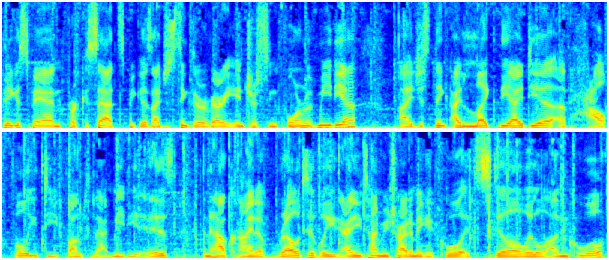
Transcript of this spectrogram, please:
biggest fan for cassettes because I just think they're a very interesting form of media. I just think I like the idea of how fully defunct that media is and how kind of relatively anytime you try to make it cool, it's still a little uncool.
